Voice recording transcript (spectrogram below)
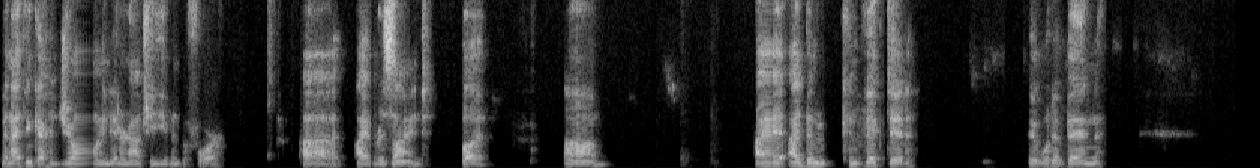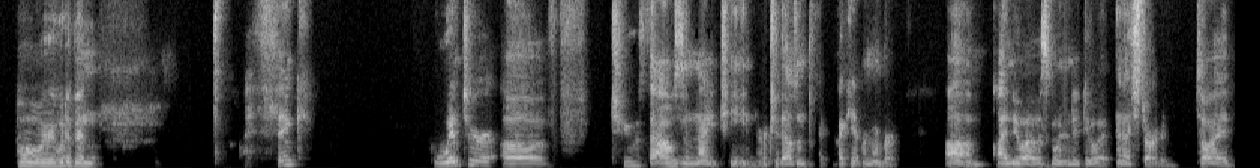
and I think I had joined InterNACHI even before uh, I resigned. But um, I, I'd been convicted. It would have been, oh, it would have been, I think, winter of 2019 or 2000, I can't remember um, I knew I was going to do it and I started. So I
